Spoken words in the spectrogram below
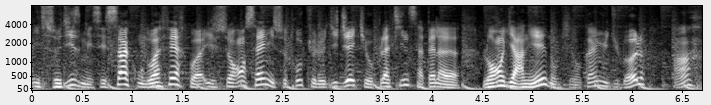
ils se disent mais c'est ça qu'on doit faire quoi. Ils se renseignent, il se trouve que le DJ qui est au platine s'appelle euh, Laurent Garnier, donc ils ont quand même eu du bol. hein.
